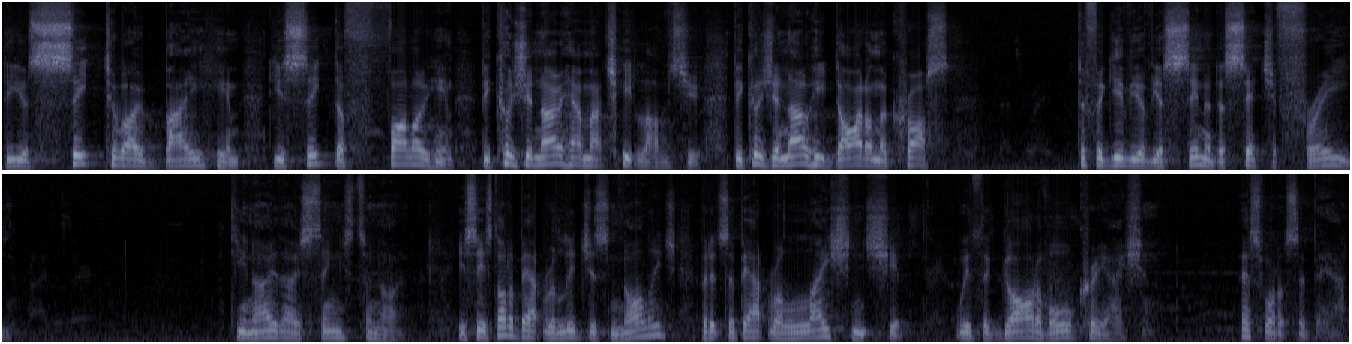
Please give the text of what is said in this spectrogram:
Do you seek to obey him? Do you seek to follow him? Because you know how much he loves you. Because you know he died on the cross to forgive you of your sin and to set you free. Do you know those things tonight? You see, it's not about religious knowledge, but it's about relationship with the God of all creation. That's what it's about.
